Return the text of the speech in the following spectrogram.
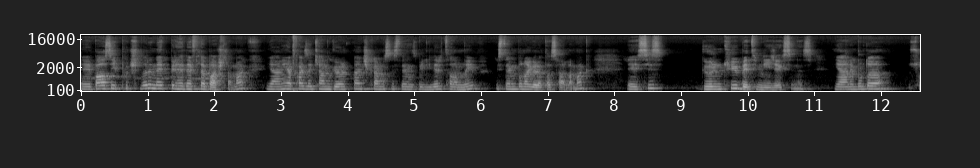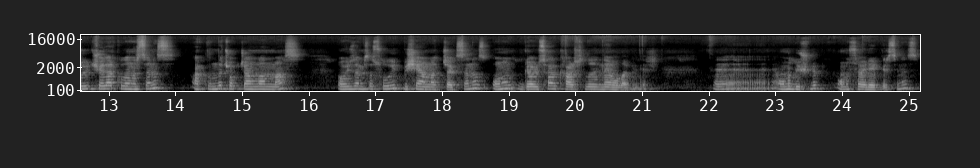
E, bazı ipuçları net bir hedefle başlamak. Yani yapay zekanın görüntüden çıkarmasını istediğiniz bilgileri tanımlayıp sistemi buna göre tasarlamak. E, siz görüntüyü betimleyeceksiniz. Yani burada soyut şeyler kullanırsanız aklında çok canlanmaz. O yüzden mesela soyut bir şey anlatacaksanız onun görsel karşılığı ne olabilir? Ee, onu düşünüp onu söyleyebilirsiniz.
